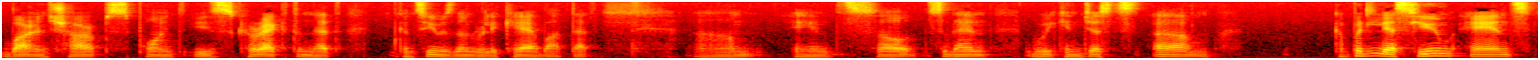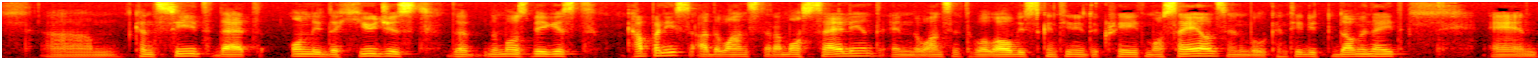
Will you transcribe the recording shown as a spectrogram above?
Byron Sharp's point is correct and that consumers don't really care about that? Um, and so so then we can just um, completely assume and um, concede that only the hugest, the, the most biggest companies are the ones that are most salient and the ones that will always continue to create more sales and will continue to dominate. And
